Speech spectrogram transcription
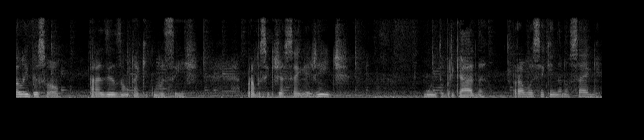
Fala aí, pessoal. Prazerzão estar aqui com vocês. Para você que já segue a gente, muito obrigada. Para você que ainda não segue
